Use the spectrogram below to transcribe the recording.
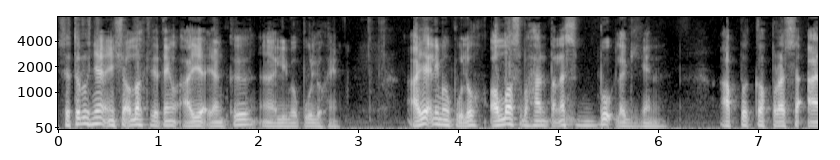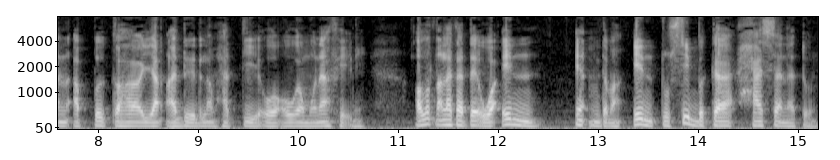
Seterusnya insyaAllah kita tengok ayat yang ke uh, 50 kan ayat 50 Allah Ta'ala sebut lagi kan. Apakah perasaan apakah yang ada dalam hati orang-orang munafik ni? Allah Taala kata wa in ya, minta maaf. In tusibka hasanatun.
